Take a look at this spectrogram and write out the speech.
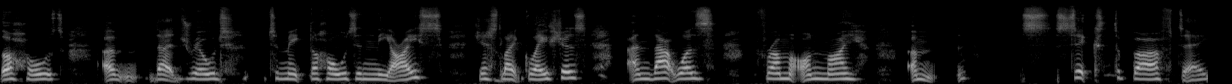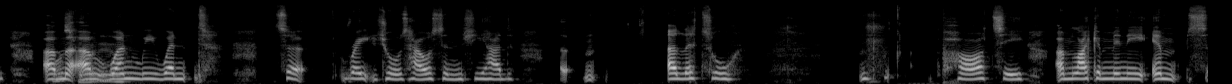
the holes um that drilled to make the holes in the ice just like glaciers and that was from on my um sixth birthday um, right, um yeah. when we went to Rachel's house and she had a, a little party um like a mini imps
